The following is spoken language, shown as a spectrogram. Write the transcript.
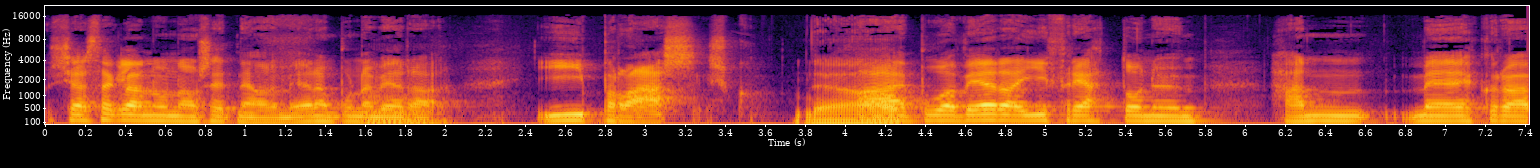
sérstaklega núna á setni árum er hann búin að vera í brasi sko. það er búið að vera í fréttonum hann með einhverja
